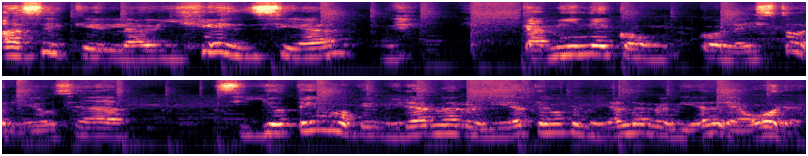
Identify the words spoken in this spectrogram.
hace que la vigencia camine con, con, la historia. O sea, si yo tengo que mirar la realidad, tengo que mirar la realidad de ahora.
